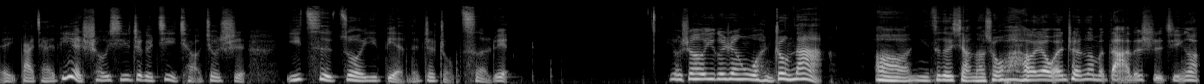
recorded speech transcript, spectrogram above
哎，大家一定也熟悉这个技巧，就是一次做一点的这种策略。有时候一个任务很重大啊，你这个想到说哇，要完成那么大的事情啊，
